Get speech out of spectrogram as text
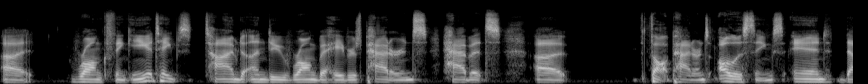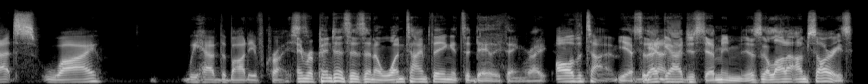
uh, wrong thinking. It takes time to undo wrong behaviors, patterns, habits, uh, thought patterns, all those things. And that's why we have the body of Christ And repentance isn't a one time thing, it's a daily thing, right? all the time. Yeah. So that guy just, I mean, there's a lot of I'm sorry's.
